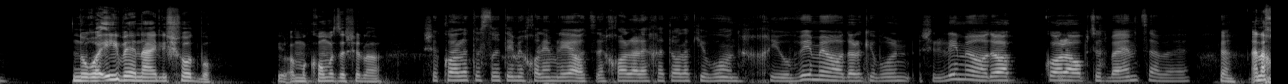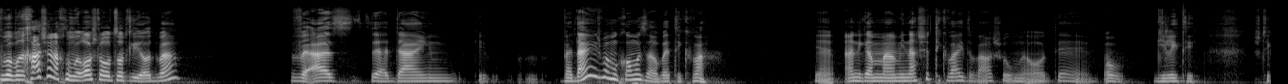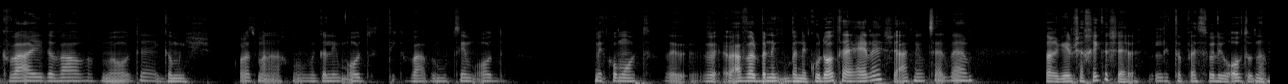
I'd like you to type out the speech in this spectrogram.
נוראי בעיניי לשהות בו. כאילו, המקום הזה של ה... שכל התסריטים יכולים להיות. זה יכול ללכת או לכיוון חיובי מאוד, או לכיוון שלילי מאוד, או כל האופציות באמצע. ו... כן. אנחנו בבריכה שאנחנו מראש לא רוצות להיות בה, ואז זה עדיין, כאילו, ועדיין יש במקום הזה הרבה תקווה. כן, אני גם מאמינה שתקווה היא דבר שהוא מאוד, אה, או גיליתי, שתקווה היא דבר מאוד אה, גמיש. כל הזמן אנחנו מגלים עוד תקווה ומוצאים עוד מקומות, ו- ו- אבל בנ- בנקודות האלה שאת נמצאת בהם, זה הרגעים שהכי קשה לטפס ולראות אותם.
